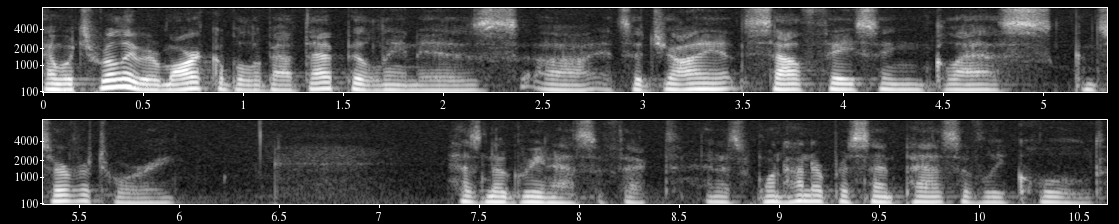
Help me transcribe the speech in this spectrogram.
And what's really remarkable about that building is uh, it's a giant south facing glass conservatory, has no greenhouse effect, and it's 100% passively cooled.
